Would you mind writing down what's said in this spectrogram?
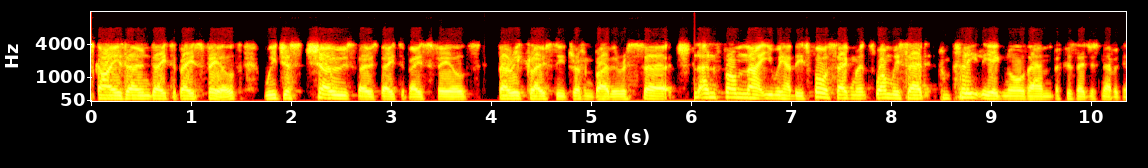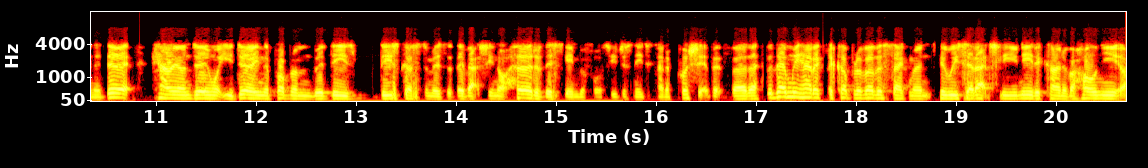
Sky's own database fields. We just chose those database fields very closely driven by the research. And from that, we had these four segments. One, we said completely ignore them because they're just never going to do it. Carry on doing what you're doing. The problem with these these customers that they've actually not heard of this scheme before, so you just need to kind of push it a bit further. But then we had a, a couple of other segments who we said actually you need a kind of a whole new.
